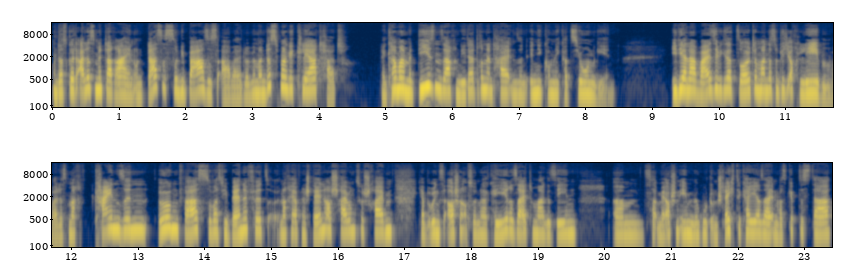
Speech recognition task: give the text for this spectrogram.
Und das gehört alles mit da rein. Und das ist so die Basisarbeit, weil wenn man das mal geklärt hat, dann kann man mit diesen Sachen, die da drin enthalten sind, in die Kommunikation gehen idealerweise, wie gesagt, sollte man das natürlich auch leben, weil es macht keinen Sinn, irgendwas, sowas wie Benefits, nachher auf eine Stellenausschreibung zu schreiben. Ich habe übrigens auch schon auf so einer Karriereseite mal gesehen, ähm, das hatten wir auch schon eben, eine gute und schlechte Karriereseiten, was gibt es da?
